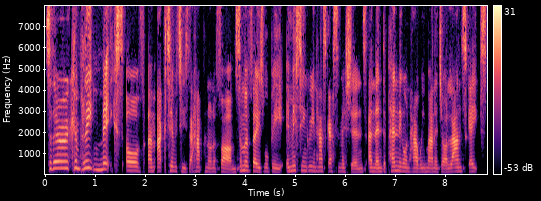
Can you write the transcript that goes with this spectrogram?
So there are a complete mix of um, activities that happen on a farm. Some of those will be emitting greenhouse gas emissions, and then depending on how we manage our landscapes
